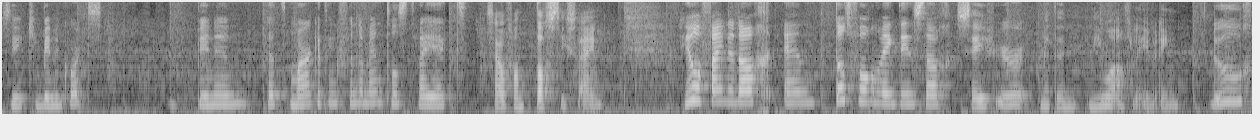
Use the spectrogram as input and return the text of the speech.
zie ik je binnenkort binnen het Marketing Fundamentals traject. Zou fantastisch zijn. Heel fijne dag en tot volgende week dinsdag 7 uur met een nieuwe aflevering. Doeg!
